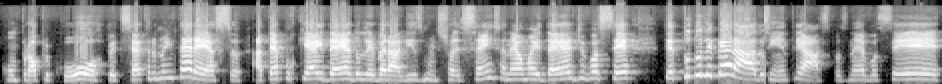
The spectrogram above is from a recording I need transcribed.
com o próprio corpo, etc., não interessa. Até porque a ideia do liberalismo, em sua essência, né, é uma ideia de você ter tudo liberado, assim, entre aspas, né? Você.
